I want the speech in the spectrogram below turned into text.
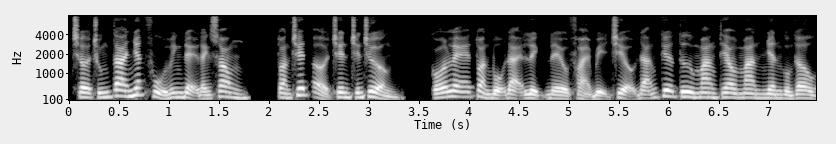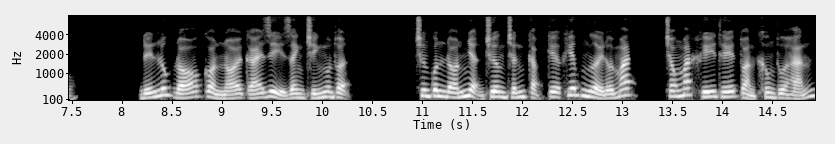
Chờ chúng ta nhất phủ huynh đệ đánh xong, toàn chết ở trên chiến trường, có lẽ toàn bộ đại lịch đều phải bị triệu đáng kia tư mang theo man nhân cùng thâu. Đến lúc đó còn nói cái gì danh chính ngôn thuận. Trương quân đón nhận trương chấn cặp kia khiếp người đôi mắt, trong mắt khí thế toàn không thua hắn,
